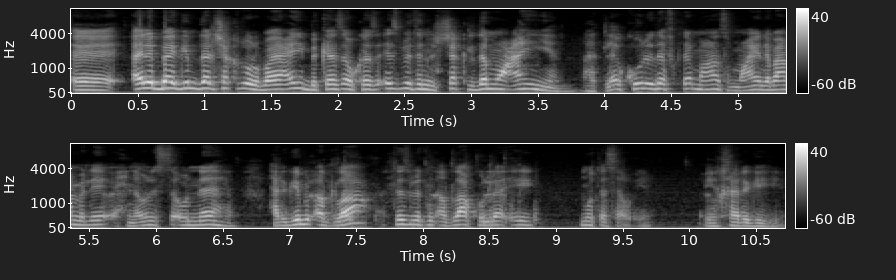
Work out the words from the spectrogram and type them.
الف بقى جيم ده شكله رباعي بكذا وكذا. اثبت إن الشكل ده معين. هتلاقي كل ده في كتاب معين أنا بعمل إيه؟ إحنا لسه قلناها. هتجيب الأضلاع تثبت إن الأضلاع كلها إيه؟ متساوية الخارجية.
